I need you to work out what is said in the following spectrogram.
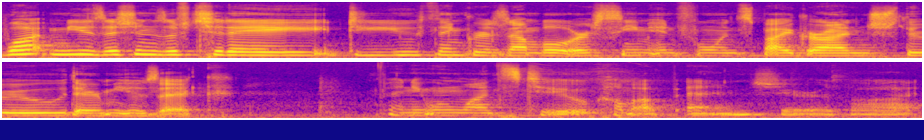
what musicians of today do you think resemble or seem influenced by grunge through their music? If anyone wants to come up and share a thought.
